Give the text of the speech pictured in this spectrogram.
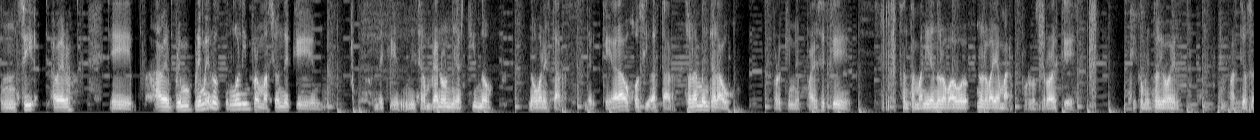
Mm, sí, a ver, eh, a ver, primero tengo la información de que, de que ni Zambrano ni Aquino no van a estar, de que Araujo sí va a estar, solamente Araujo, porque me parece que Santa María no lo va, no lo va a llamar por los errores que, que comentó Joel en partidos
